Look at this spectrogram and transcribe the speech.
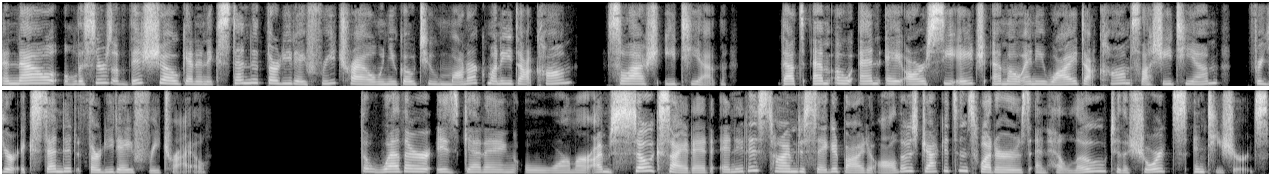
And now listeners of this show get an extended 30-day free trial when you go to monarchmoney.com slash ETM. That's M-O-N-A-R-C-H-M-O-N-E-Y dot com slash ETM for your extended 30-day free trial. The weather is getting warmer. I'm so excited, and it is time to say goodbye to all those jackets and sweaters and hello to the shorts and t-shirts.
